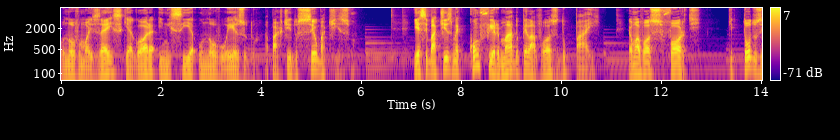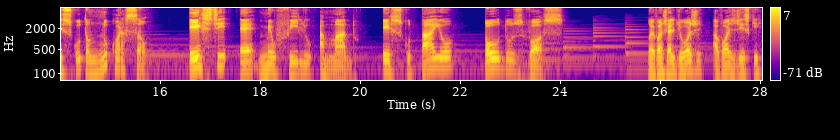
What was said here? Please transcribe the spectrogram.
o novo Moisés, que agora inicia o novo êxodo a partir do seu batismo. E esse batismo é confirmado pela voz do Pai. É uma voz forte que todos escutam no coração. Este é meu filho amado, escutai-o todos vós. No evangelho de hoje, a voz diz que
